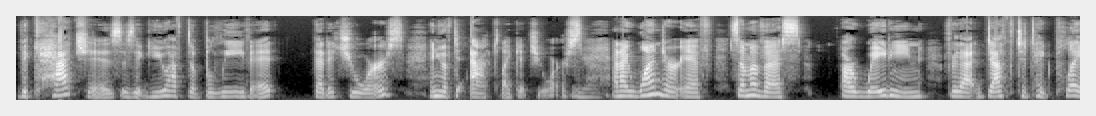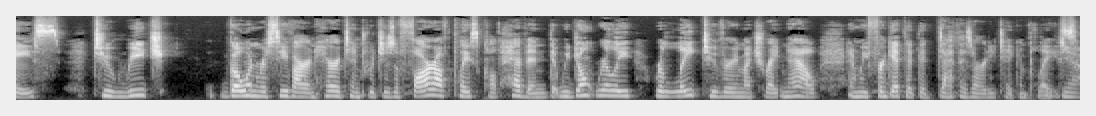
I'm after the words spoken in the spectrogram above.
the catch is, is that you have to believe it, that it's yours, and you have to act like it's yours. Yeah. And I wonder if some of us are waiting for that death to take place to reach go and receive our inheritance, which is a far off place called heaven that we don't really relate to very much right now. And we forget that the death has already taken place. Yeah.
